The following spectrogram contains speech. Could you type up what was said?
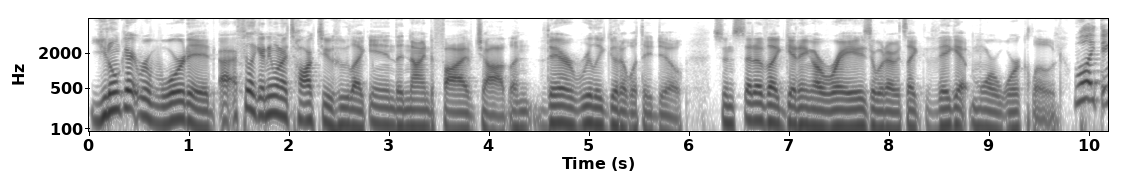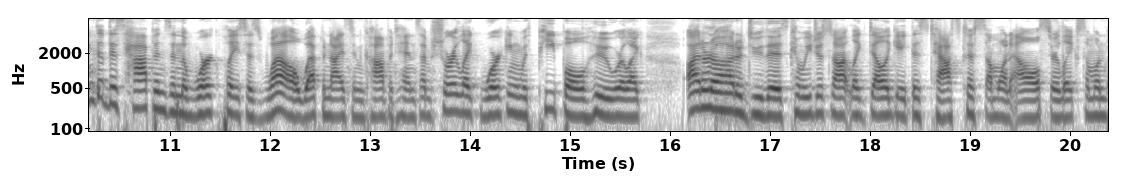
you don't get rewarded. I feel like anyone I talk to who like in the nine to five job and they're really good at what they do. So instead of like getting a raise or whatever, it's like they get more workload. Well, I think that this happens in the workplace as well, weaponized incompetence. I'm sure like working with people who are like, I don't know how to do this. Can we just not like delegate this task to someone else or like someone?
